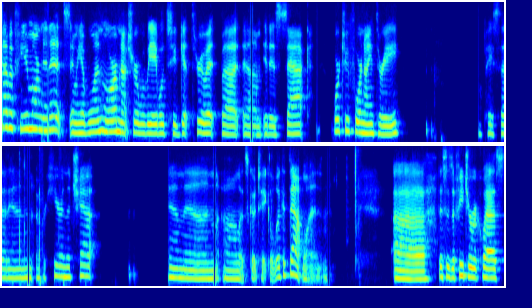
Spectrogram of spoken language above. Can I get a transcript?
have a few more minutes and we have one more. I'm not sure we'll be able to get through it, but um, it is SAK 42493. I'll paste that in over here in the chat. And then uh, let's go take a look at that one. Uh, this is a feature request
